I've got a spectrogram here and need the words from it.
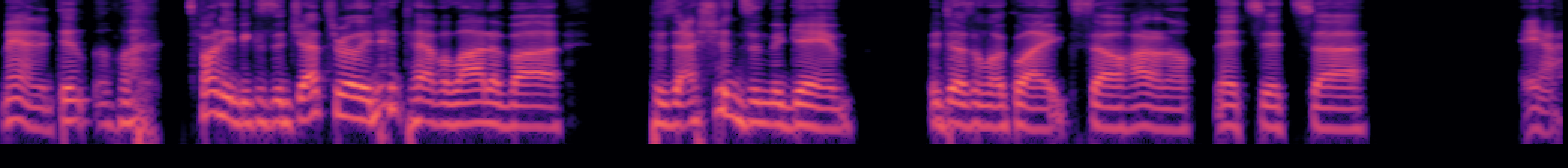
man, it didn't. It's funny because the Jets really didn't have a lot of uh, possessions in the game. It doesn't look like. So, I don't know. It's, it's, uh, yeah,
